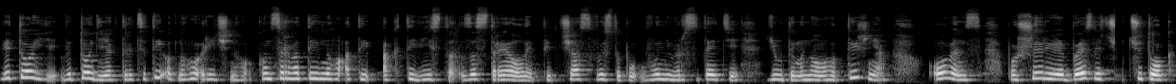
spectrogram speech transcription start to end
Відтоді, відтоді як 31-річного консервативного активіста застрелили під час виступу в університеті Юти минулого тижня, Овенс поширює безліч чуток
